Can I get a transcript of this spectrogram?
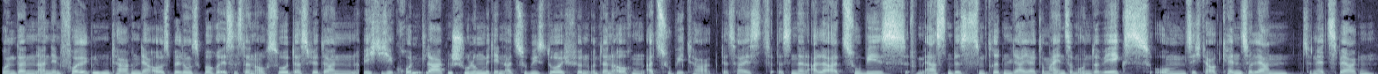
Und dann an den folgenden Tagen der Ausbildungswoche ist es dann auch so, dass wir dann wichtige Grundlagenschulungen mit den Azubis durchführen und dann auch einen Azubi-Tag. Das heißt, das sind dann alle Azubis vom ersten bis zum dritten Lehrjahr gemeinsam unterwegs, um sich da auch kennenzulernen, zu netzwerken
